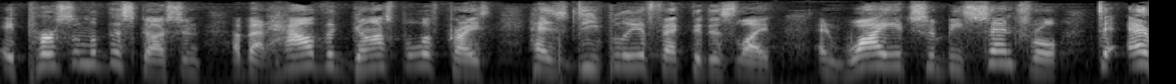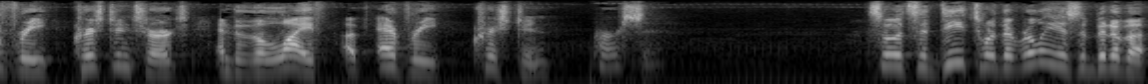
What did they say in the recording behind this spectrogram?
a personal discussion about how the gospel of Christ has deeply affected his life and why it should be central to every Christian church and to the life of every Christian person. So it's a detour that really is a bit of a,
